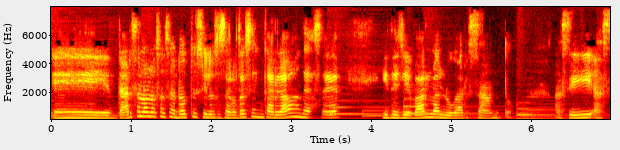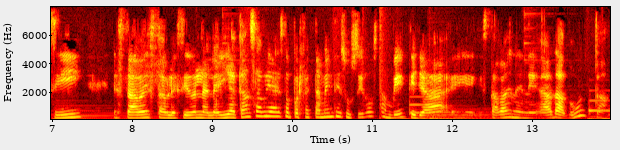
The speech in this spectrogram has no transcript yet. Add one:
Eh, dárselo a los sacerdotes y los sacerdotes se encargaban de hacer y de llevarlo al lugar santo. Así, así estaba establecido en la ley. Y Acán sabía esto perfectamente y sus hijos también, que ya eh, estaban en edad adulta.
